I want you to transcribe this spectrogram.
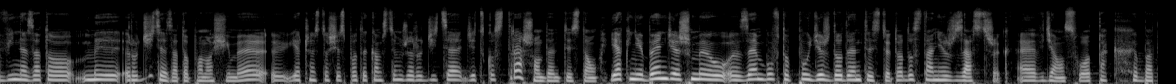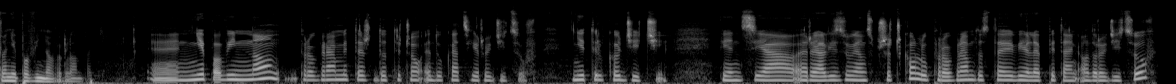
winę za to my, rodzice, za to ponosimy. Ja często się spotykam z tym, że rodzice dziecko straszą dentystą. Jak nie będziesz mył zębów, to pójdziesz do dentysty, to dostaniesz zastrzyk e, w dziąsło. Tak chyba to nie powinno wyglądać. E, Nie powinno. Programy też dotyczą edukacji rodziców, nie tylko dzieci. Więc ja realizując w przedszkolu program dostaję wiele pytań od rodziców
